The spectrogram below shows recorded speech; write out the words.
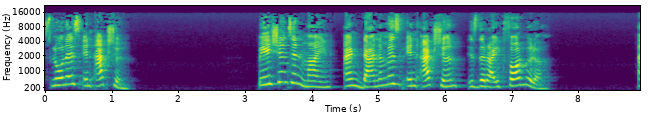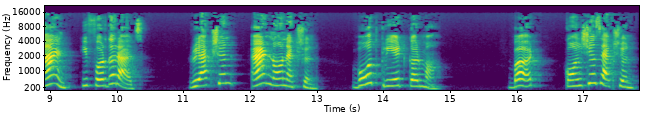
slowness in action. Patience in mind and dynamism in action is the right formula. And he further adds, reaction and non-action both create karma. But Conscious action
